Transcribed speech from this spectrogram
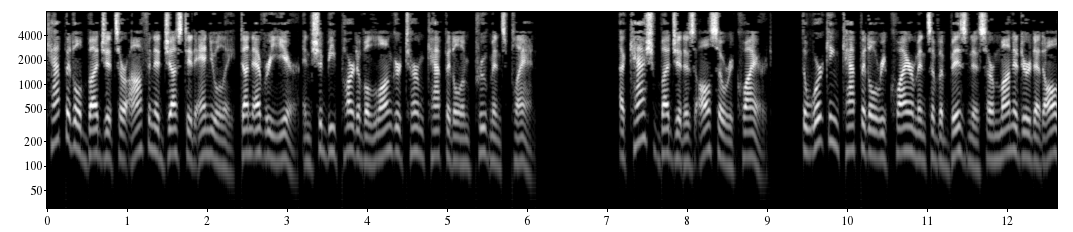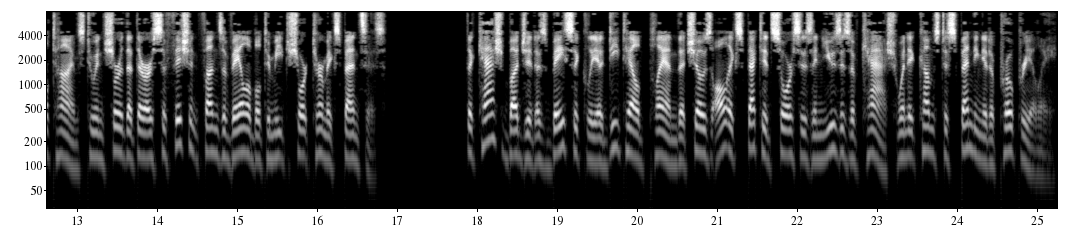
Capital budgets are often adjusted annually done every year and should be part of a longer-term capital improvements plan. A cash budget is also required. The working capital requirements of a business are monitored at all times to ensure that there are sufficient funds available to meet short-term expenses. The cash budget is basically a detailed plan that shows all expected sources and uses of cash when it comes to spending it appropriately.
